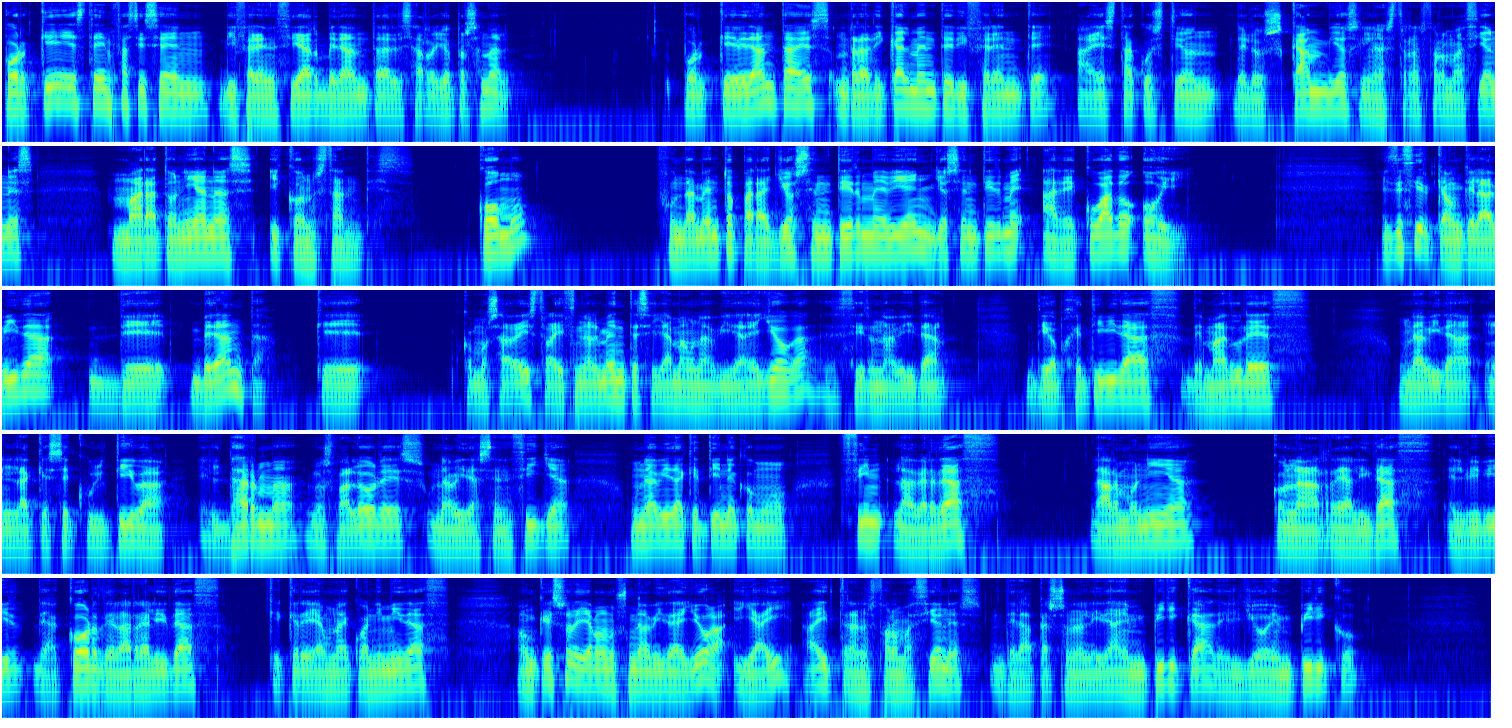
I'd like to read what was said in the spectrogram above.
¿Por qué este énfasis en diferenciar Vedanta del desarrollo personal? Porque Vedanta es radicalmente diferente a esta cuestión de los cambios y las transformaciones maratonianas y constantes. ¿Cómo? Fundamento para yo sentirme bien, yo sentirme adecuado hoy. Es decir, que aunque la vida de Vedanta, que como sabéis tradicionalmente se llama una vida de yoga, es decir, una vida de objetividad, de madurez, una vida en la que se cultiva el Dharma, los valores, una vida sencilla, una vida que tiene como fin la verdad, la armonía con la realidad, el vivir de acorde a la realidad que crea una ecuanimidad, aunque eso le llamamos una vida de yoga, y ahí hay transformaciones de la personalidad empírica, del yo empírico,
